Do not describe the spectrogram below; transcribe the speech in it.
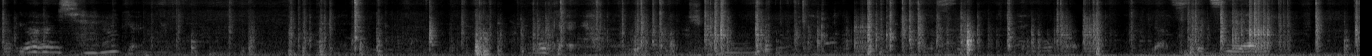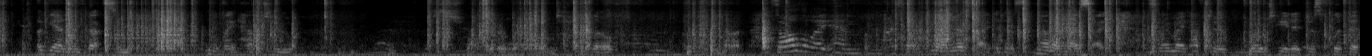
Got Yours. Okay. Okay. Yes, it's the, uh, again, we've got some, we might have to swap it around, although not, It's all the way in on my side. yeah, on your side it is, not on my side. So I might have to rotate it, just flip it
